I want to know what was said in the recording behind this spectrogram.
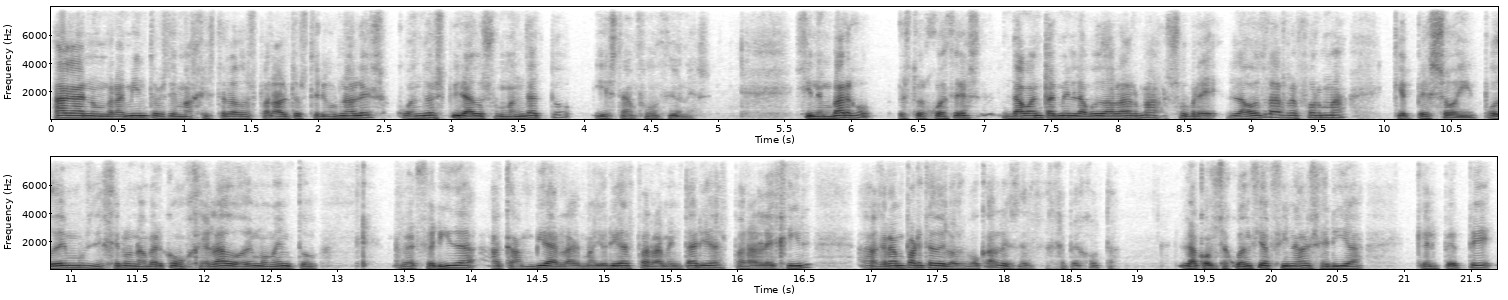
haga nombramientos de magistrados para altos tribunales cuando ha expirado su mandato y está en funciones. Sin embargo, estos jueces daban también la voz de alarma sobre la otra reforma que PSOE y Podemos dijeron haber congelado de momento, referida a cambiar las mayorías parlamentarias para elegir a gran parte de los vocales del CGPJ. La consecuencia final sería que el PP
